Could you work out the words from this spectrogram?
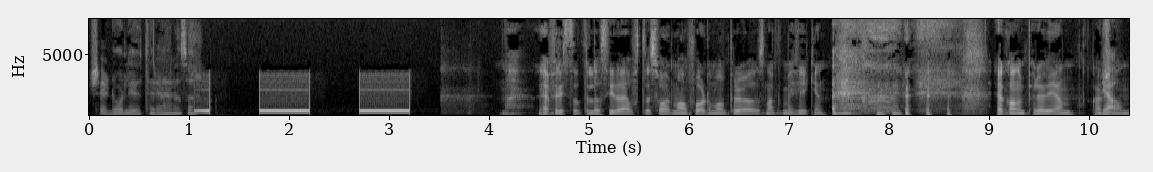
Ser dårlig ut, dette her, altså. Nei, jeg er frista til å si det er ofte svar man får når man prøver å snakke med kirken. jeg kan jo prøve igjen. Kanskje ja, han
